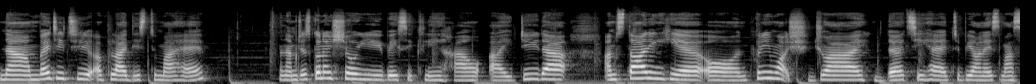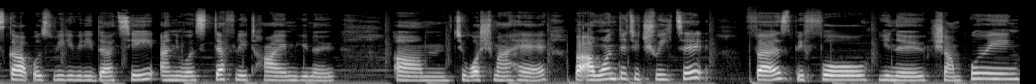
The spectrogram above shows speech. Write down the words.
now I'm ready to apply this to my hair and I'm just going to show you basically how I do that. I'm starting here on pretty much dry, dirty hair. To be honest, my scalp was really, really dirty and it was definitely time, you know, um, to wash my hair. But I wanted to treat it first before you know shampooing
